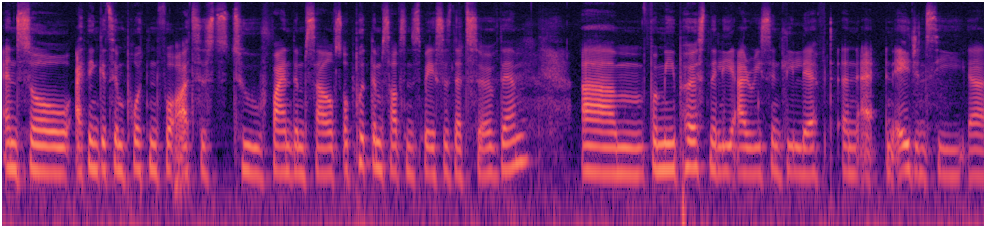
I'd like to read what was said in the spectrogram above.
And so I think it's important for artists to find themselves or put themselves in spaces that serve them. Um, for me personally, I recently left an, an agency uh,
